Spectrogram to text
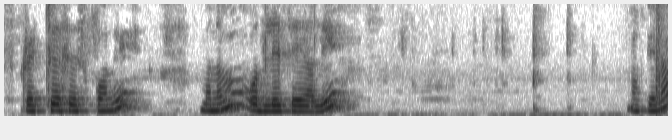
స్ప్రెడ్ చేసేసుకొని మనం వదిలేసేయాలి. ఓకేనా?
